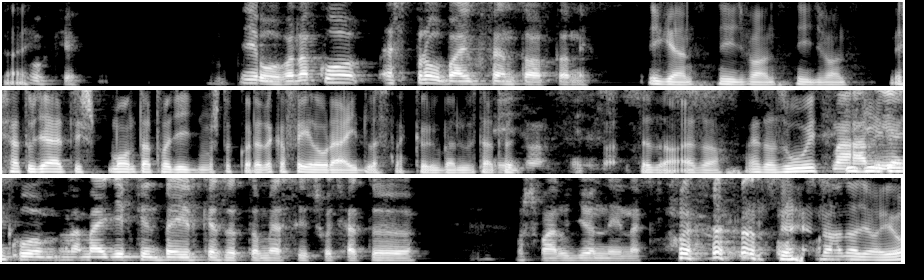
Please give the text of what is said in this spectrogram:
Oké. Okay. Jó van, akkor ezt próbáljuk fenntartani. Igen, így van, így van. És hát ugye ezt is mondtad, hogy így most akkor ezek a fél óráid lesznek körülbelül. Tehát, így van, így van. Ez, a, ez, a, ez az új. Már Ígérünk... ilyenkor, már egyébként beérkezett a message, hogy hát ő, most már úgy jönnének. Na, nagyon jó.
